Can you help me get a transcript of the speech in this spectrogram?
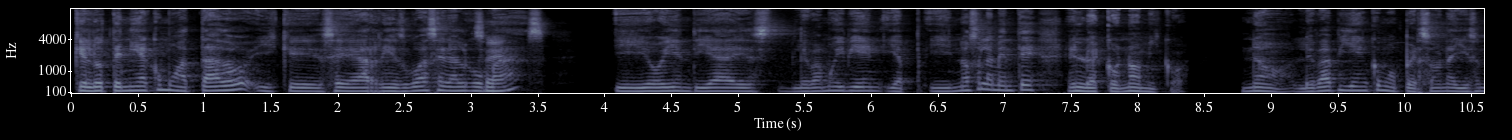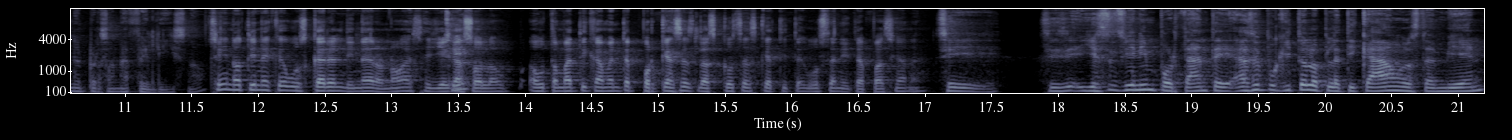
que lo tenía como atado y que se arriesgó a hacer algo Sí. más y hoy en día es le va muy bien y no solamente en lo económico, no, le va bien como persona y es una persona feliz, ¿no? Sí, no tiene que buscar el dinero, ¿no? Ese llega Sí. solo automáticamente porque haces las cosas que a ti te gustan y te apasionan. Sí, sí, sí, y eso es bien importante. Hace poquito lo platicábamos también,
